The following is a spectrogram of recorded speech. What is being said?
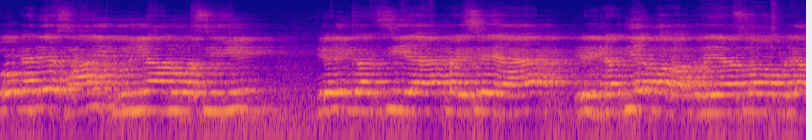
ਉਹ ਕਹਿੰਦੇ ਸਾਰੀ ਦੁਨੀਆ ਨੂੰ ਅਸੀਂ ਜਿਹੜੀ ਕਰੰਸੀ ਹੈ, ਪੈਸੇ ਹੈ, ਜਿਹੜੀ ਨਕਦੀ ਆਪਾਂ ਵਰਤਦੇ ਆ 100 50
